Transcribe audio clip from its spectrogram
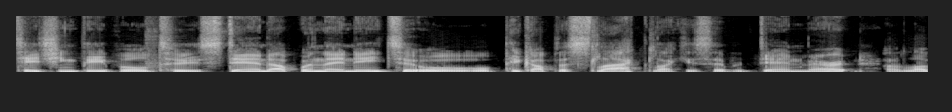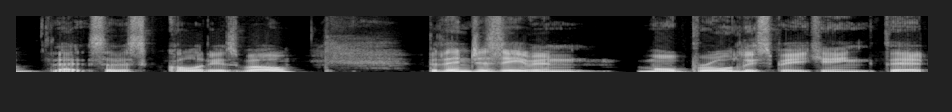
Teaching people to stand up when they need to or, or pick up the slack, like you said with Dan Merrett. I love that sort of quality as well. But then, just even more broadly speaking, that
